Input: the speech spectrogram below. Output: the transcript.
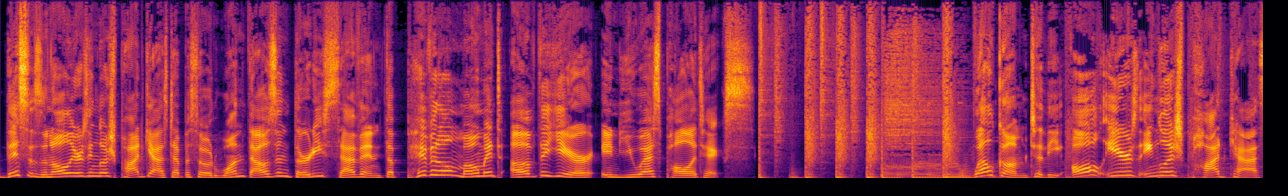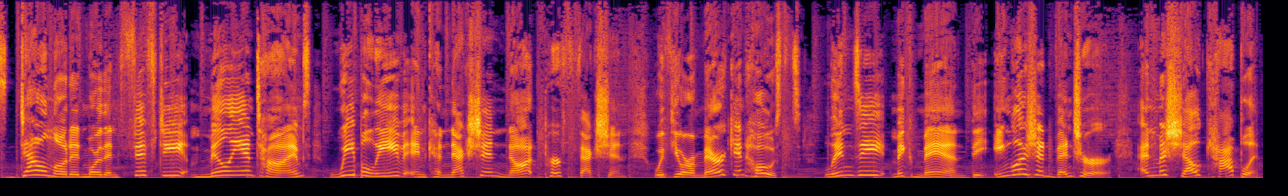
This is an All Ears English podcast, episode 1037, the pivotal moment of the year in U.S. politics. Welcome to the All Ears English podcast, downloaded more than 50 million times. We believe in connection, not perfection, with your American hosts, Lindsay McMahon, the English adventurer, and Michelle Kaplan,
